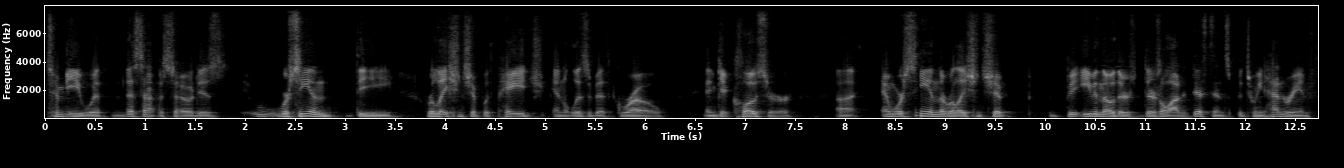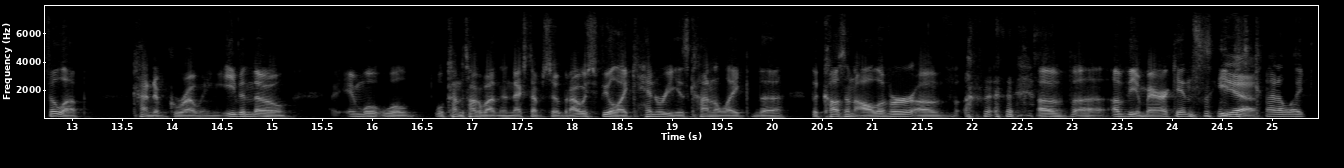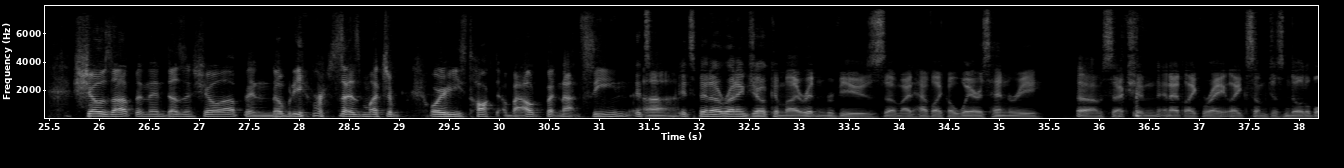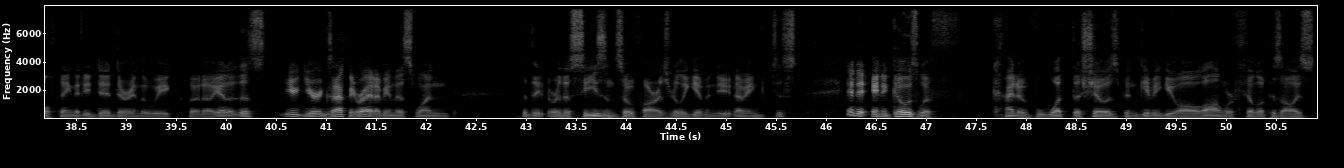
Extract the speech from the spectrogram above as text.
to me with this episode is we're seeing the relationship with Paige and Elizabeth grow and get closer. Uh, and we're seeing the relationship, even though there's there's a lot of distance between Henry and Philip, kind of growing. Even though, and we'll we'll we'll kind of talk about in the next episode, but I always feel like Henry is kind of like the the cousin Oliver of of uh, of the Americans. He yeah. just kind of like shows up and then doesn't show up, and nobody ever says much, of, or he's talked about but not seen. It's uh, it's been a running joke in my written reviews. Um, I'd have like a "Where's Henry" um, section, and I'd like write like some just notable thing that he did during the week. But uh, yeah, this you're, you're, exactly right. I mean, this one or this season so far has really given you. I mean, just and it and it goes with kind of what the show has been giving you all along, where Philip has always,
